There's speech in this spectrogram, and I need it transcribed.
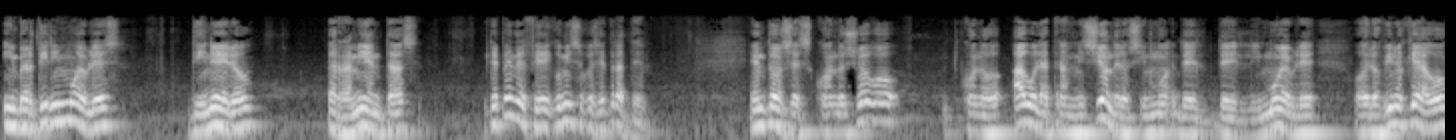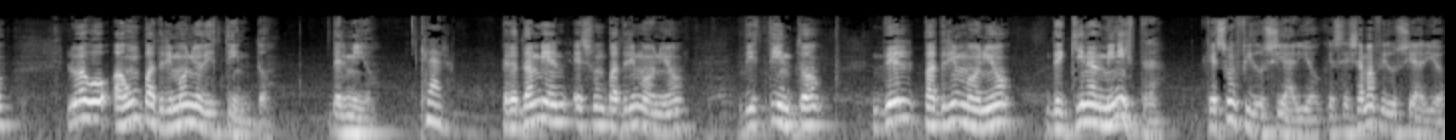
invertir inmuebles, dinero, herramientas, depende del fideicomiso que se trate. Entonces, cuando yo hago, cuando hago la transmisión de los del inmueble o de los bienes que hago, lo hago a un patrimonio distinto del mío. Claro. Pero también es un patrimonio distinto del patrimonio de quien administra que es un fiduciario, que se llama fiduciario,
